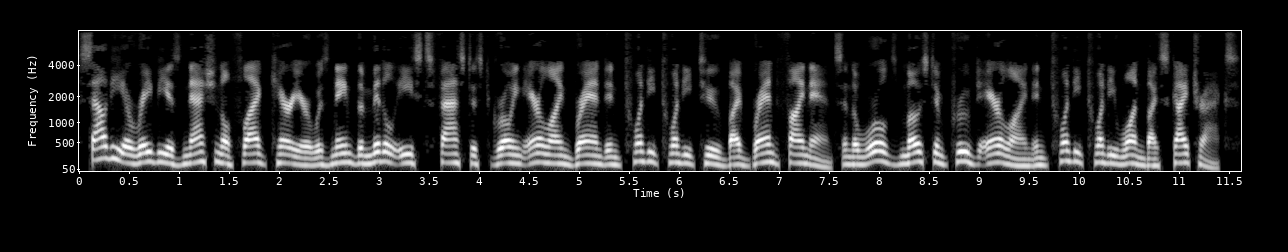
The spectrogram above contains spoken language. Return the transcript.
Saudi Arabia's national flag carrier was named the Middle East's fastest-growing airline brand in 2022 by Brand Finance and the world's most improved airline in 2021 by Skytrax.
